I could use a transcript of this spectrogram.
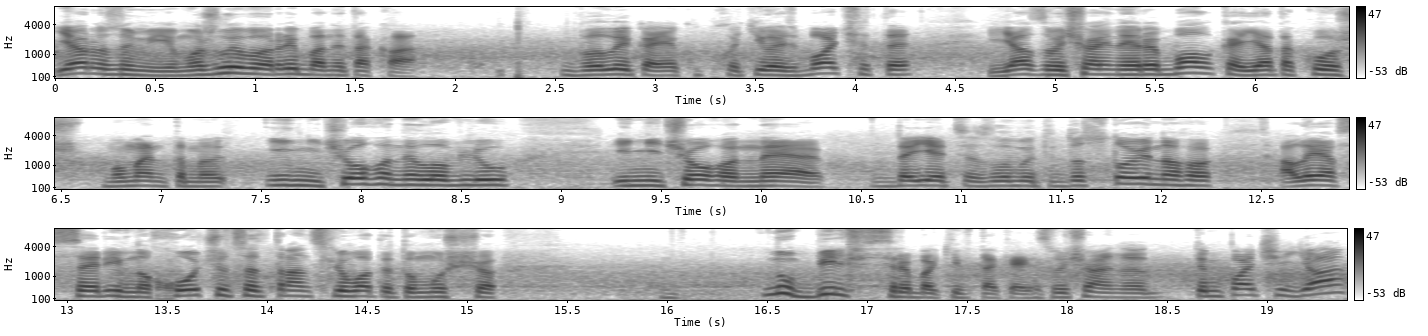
я розумію, можливо, риба не така велика, яку б хотілося бачити. Я звичайний рибалка, я також моментами і нічого не ловлю, і нічого не вдається зловити достойного, але я все рівно хочу це транслювати, тому що ну, більшість рибаків таких, звичайно. Тим паче я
